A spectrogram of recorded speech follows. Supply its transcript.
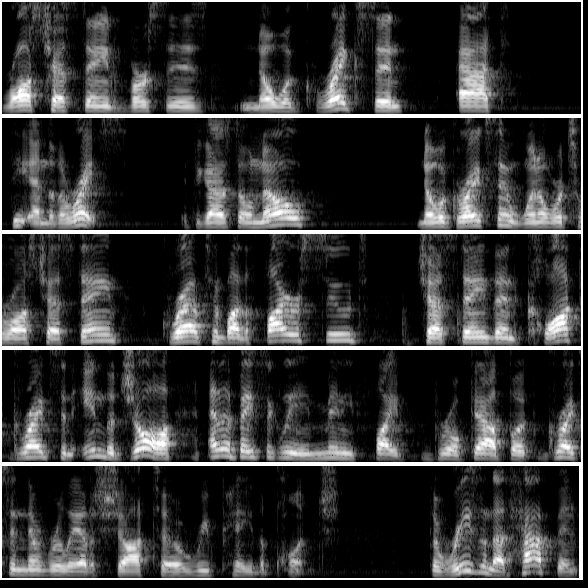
Ross Chastain versus Noah Gragson at the end of the race. If you guys don't know, Noah Gragson went over to Ross Chastain, grabbed him by the fire suit. Chastain then clocked Gragson in the jaw, and then basically a mini fight broke out, but Gragson never really had a shot to repay the punch. The reason that happened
